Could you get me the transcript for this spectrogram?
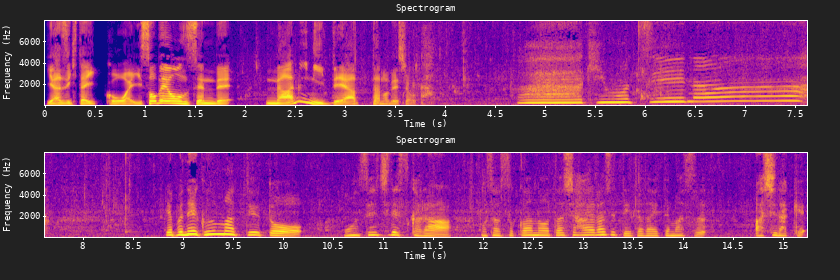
矢敷田一行は磯部温泉で何に出会ったのでしょうか？あー気持ちいいなやっぱね群馬っていうと温泉地ですからもう早速あの私入らせていただいてます。足だけ。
